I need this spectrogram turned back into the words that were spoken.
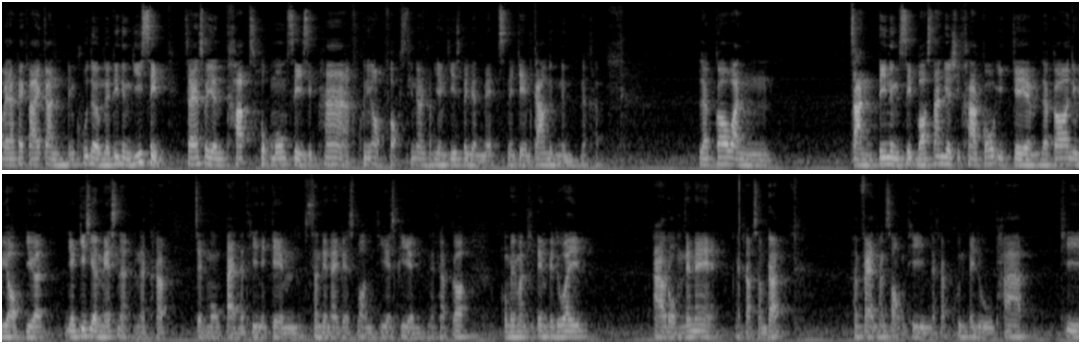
เวลาคล้ายๆกันเป็นคู่เดิมเลยตีหนึ่งยี่สิบ Giants ไปเยือนคัพส์หกโมงสี่สิบห้าคู่นี้ออก Fox ที่นั่นครับยังกี้ไปเยือนเมตส์ในเกม911นะครับ แล้วก็วันจันทร์ตีหนึ่งสิบบอสตันเยือนชิคาโกอีกเกม แล้วก็นิวยอร์กเยือนยังกี้เยือนเมตส์นะนะครับ เจ็ดโมงแปดนาทีในเกม Sunday Night Baseball ที่ ESPN นะครับก็คงเป็นวันที่เต็มไปด้วยอารมณ์แน่ๆนะครับสำหรับแฟนๆทั้งสองทีมนะครับ คุณไปดูภาพที่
